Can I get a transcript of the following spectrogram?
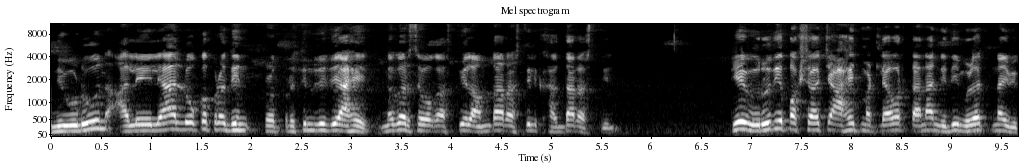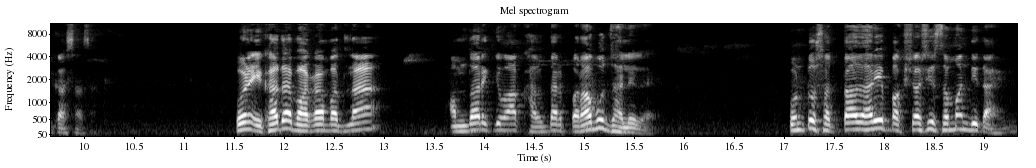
निवडून आलेल्या लोकप्रधिन प्र- प्रतिनिधी जे आहेत नगरसेवक असतील आमदार असतील खासदार असतील ते विरोधी पक्षाचे आहेत म्हटल्यावर त्यांना निधी मिळत नाही विकासासाठी. पण एखाद्या भागामधला आमदार किंवा खासदार पराभूत झालेला आहे पण तो सत्ताधारी पक्षाशी संबंधित आहे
